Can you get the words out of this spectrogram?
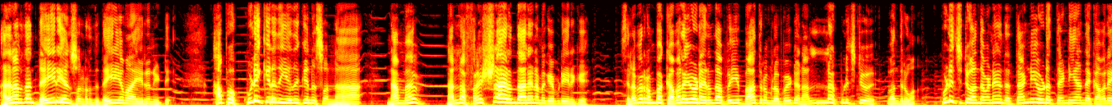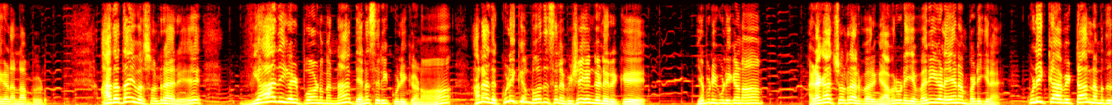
அதனால தான் தைரியம் சொல்கிறது தைரியமாக இருன்னுட்டு. அப்போ குளிக்கிறது எதுக்குன்னு சொன்னால் நம்ம நல்லா ஃப்ரெஷ்ஷாக இருந்தாலே நமக்கு எப்படி இருக்குது சில பேர் ரொம்ப கவலையோடு இருந்தால் போய் பாத்ரூமில் போயிட்டு நல்லா குளிச்சுட்டு வந்துடுவான் குளிச்சுட்டு வந்தவொடனே அந்த தண்ணியோட தண்ணியாக அந்த கவலைகளெல்லாம் போயிடும். அதை தான் இவர் சொல்கிறாரு வியாதிகள் போகணுமென்னா தினசரி குளிக்கணும். ஆனால் அதை குளிக்கும்போது சில விஷயங்கள் இருக்குது எப்படி குளிக்கணும்? அழகாக சொல்கிறார் பாருங்க அவருடைய வரிகளையே நான் படிக்கிறேன். குளிக்காவிட்டால் நமது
